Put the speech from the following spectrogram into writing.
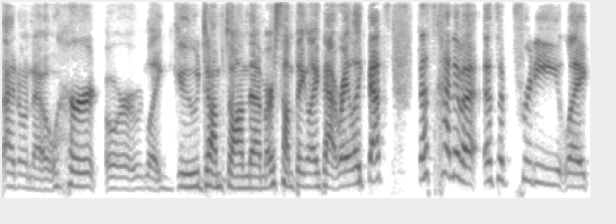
I don't know, hurt or like goo dumped on them or something like that, right? Like that's that's kind of a that's a pretty like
